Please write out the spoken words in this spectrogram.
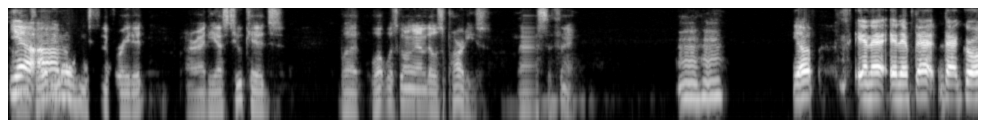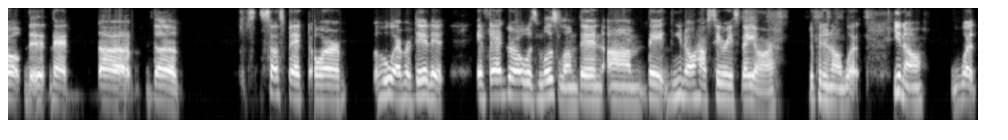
Yeah, I mean, um, he's separated. All right, he has two kids but what was going on in those parties? That's the thing. Mm-hmm. Yep. And and if that that girl that that uh the suspect or whoever did it, if that girl was Muslim, then um they you know how serious they are, depending on what you know what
